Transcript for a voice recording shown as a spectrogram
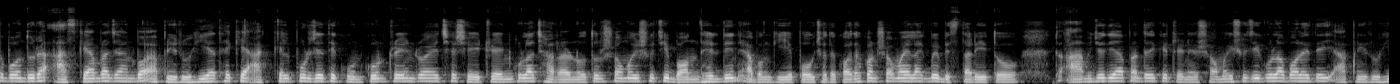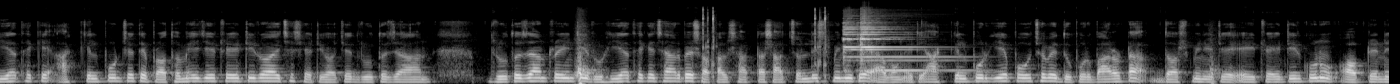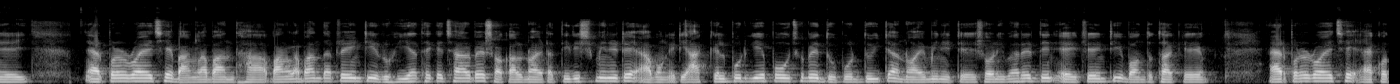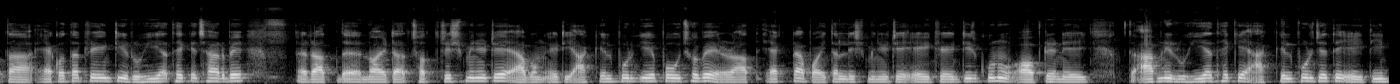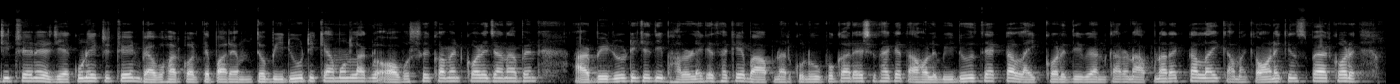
তো বন্ধুরা, আজকে আমরা জানব আপনি রুহিয়া থেকে আক্কেলপুর যেতে কোন কোন ট্রেন রয়েছে, সেই ট্রেনগুলো ছাড়ার নতুন সময়সূচি, বন্ধের দিন এবং গিয়ে পৌঁছতে কতক্ষণ সময় লাগবে বিস্তারিত। তো আমি যদি আপনাদেরকে ট্রেনের সময়সূচিগুলো বলে দিই, আপনি রুহিয়া থেকে আক্কেলপুর যেতে প্রথমেই যে ট্রেনটি রয়েছে, সেটি হচ্ছে দ্রুতযান। দ্রুতযান ট্রেনটি রুহিয়া থেকে ছাড়বে সকাল সাতটা সাতচল্লিশ মিনিটে এবং এটি আক্কেলপুর গিয়ে পৌঁছবে দুপুর বারোটা দশ মিনিটে। এই ট্রেনটির কোনো অফডে নেই। এরপরে রয়েছে বাংলা বান্ধা। বাংলা বান্ধা ট্রেনটি রুহিয়া থেকে ছাড়বে সকাল নয়টা তিরিশ মিনিটে এবং এটি আক্কেলপুর গিয়ে পৌঁছবে দুপুর দুইটা নয় মিনিটে। শনিবারের দিন এই ট্রেনটি বন্ধ থাকে। এরপরে রয়েছে একতা। একতা ট্রেনটি রুহিয়া থেকে ছাড়বে রাত নয়টা ছত্রিশ মিনিটে এবং এটি আক্কেলপুর গিয়ে পৌঁছবে। রাত একটা পঁয়তাল্লিশ মিনিটে এই ট্রেনটির কোনো অফডে নেই। তো আপনি রুহিয়া থেকে আক্কেলপুর যেতে এই তিনটি ট্রেনের যে কোনো একটি ট্রেন ব্যবহার করতে পারেন। তো ভিডিওটি কেমন লাগল অবশ্যই কমেন্ট করে জানাবেন। আর ভিডিওটি যদি ভালো লেগে থাকে বা আপনার কোনো উপকারে এসে থাকে, তাহলে ভিডিওতে একটা লাইক করে দিবেন। কারণ আপনার একটা লাইক আমাকে অনেক ইন্সপায়ার করে।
